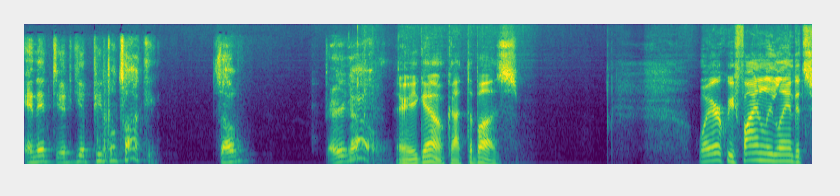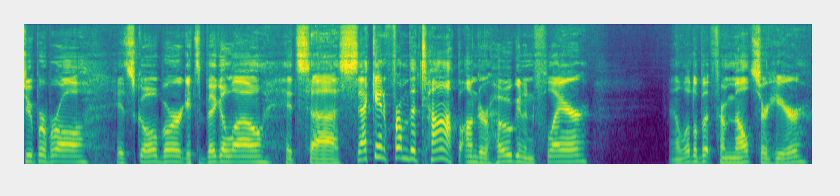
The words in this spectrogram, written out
And it did get people talking. So there you go. There you go. Got the buzz. Well, Eric, we finally landed Super Brawl. It's Goldberg. It's Bigelow. It's uh, second from the top under Hogan and Flair, and a little bit from Meltzer here.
